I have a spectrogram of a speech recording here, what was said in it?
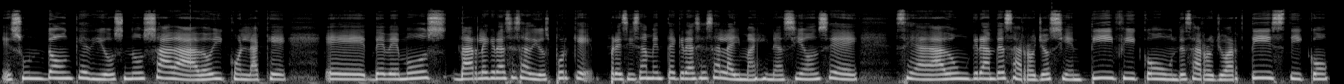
es un don que Dios nos ha dado y con la que eh, debemos darle gracias a Dios porque precisamente gracias a la imaginación se, se ha dado un gran desarrollo científico, un desarrollo artístico,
